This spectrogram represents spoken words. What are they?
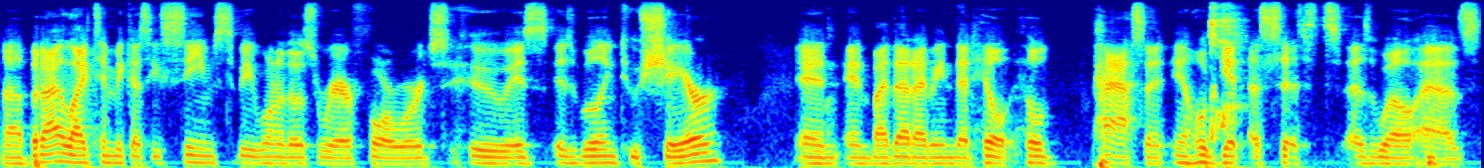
uh, but I liked him because he seems to be one of those rare forwards who is, is willing to share, and, and by that I mean that he'll he'll pass and he'll get assists as well as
